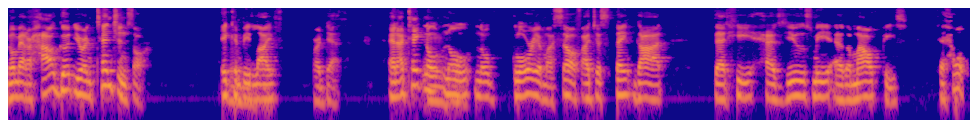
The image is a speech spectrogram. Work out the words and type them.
No matter how good your intentions are, it can be mm. life or death. And I take no mm. no no glory of myself. I just thank God that He has used me as a mouthpiece to help.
